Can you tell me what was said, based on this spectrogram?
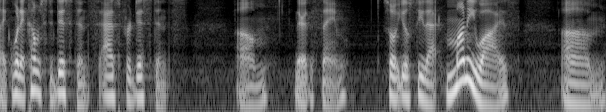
Like when it comes to distance, as for distance, um, they're the same. So you'll see that. Money wise, um,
